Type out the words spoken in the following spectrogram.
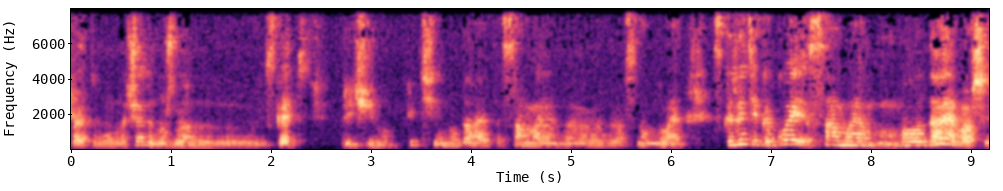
Поэтому вначале нужно искать причину. Причину, да, это самое э, основное. Скажите, какой самая молодая ваша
